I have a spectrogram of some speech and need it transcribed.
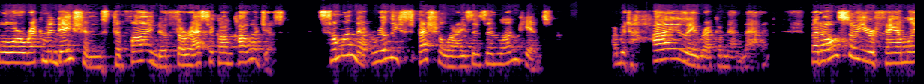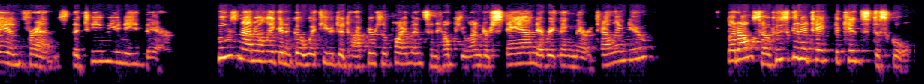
for recommendations to find a thoracic oncologist someone that really specializes in lung cancer. I would highly recommend that. But also your family and friends, the team you need there. Who's not only going to go with you to doctor's appointments and help you understand everything they're telling you, but also who's going to take the kids to school?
